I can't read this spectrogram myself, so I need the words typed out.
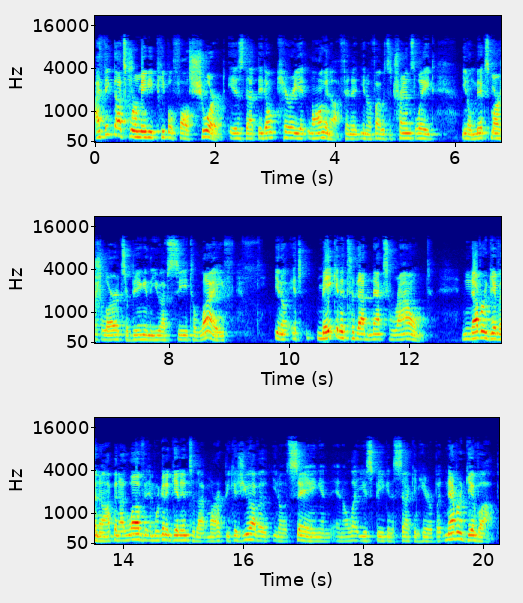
I think that's where maybe people fall short is that they don't carry it long enough. And it, you know if I was to translate you know mixed martial arts or being in the UFC to life you know it's making it to that next round never given up. And i love and we're going to get into that mark because you have a you know saying and, and i'll let you speak in a second here but never give up.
